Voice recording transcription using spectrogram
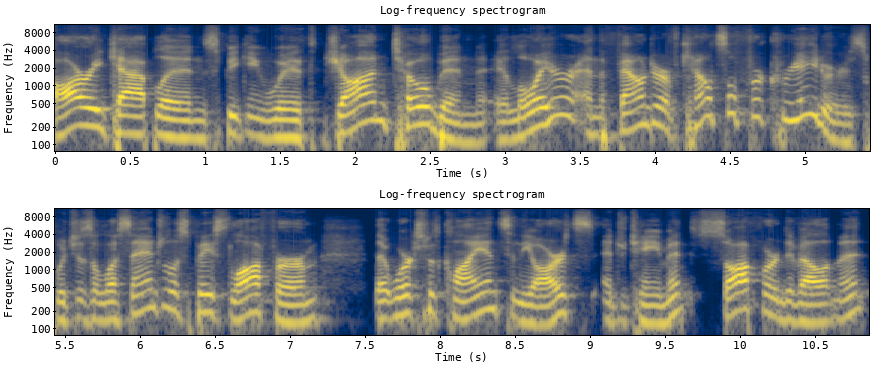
Ari Kaplan speaking with Jon Tobin, a lawyer and the founder of Counsel for Creators, which is a Los Angeles based law firm that works with clients in the arts, entertainment, software development,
